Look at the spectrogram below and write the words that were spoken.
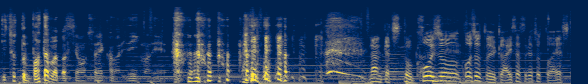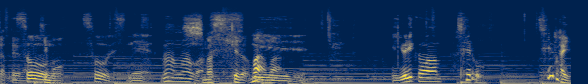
でちょっとバタバタしてましたね、かなりね、今ね。なんかちょっと工場、工場というか挨拶がちょっと怪しかったような気もそうですね。まあまあまあ。しますけど、まあまあ、えーよりかはチェロ？チェロ、はい。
